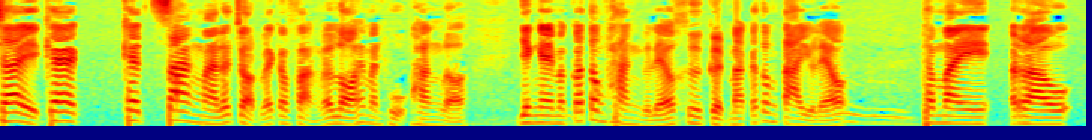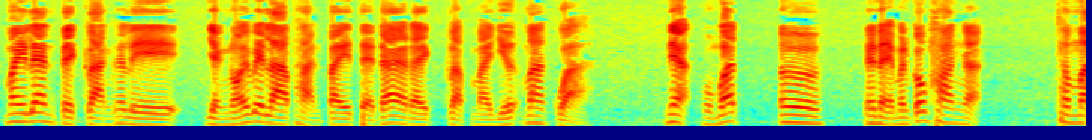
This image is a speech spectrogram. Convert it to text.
ใช่แค่แค่สร้างมาแล้วจอดไว้กับฝั่งแล้วรอให้มันผุพังเหรอ ยังไงมันก็ต้องพังอยู่แล้ว คือเกิดมาก็ต้องตายอยู่แล้วทำไมเราไม่แล่นไปกลางทะเล อย่างน้อยเวลาผ่านไปแต่ได้อะไรกลับมาเยอะมากกว่า เนี่ย ผมว่า เออไหนๆมันก็พังอะ่ะทำไม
